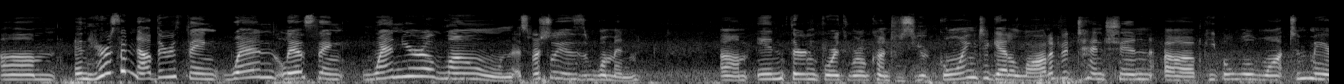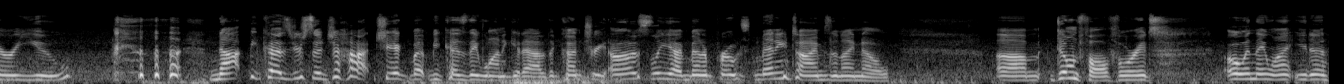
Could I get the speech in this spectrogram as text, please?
Um, and here's another thing, when, last thing, when you're alone, especially as a woman, um, in third and fourth world countries, you're going to get a lot of attention. Uh, people will want to marry you. Not because you're such a hot chick, but because they want to get out of the country. Honestly, I've been approached many times and I know. Um, don't fall for it. Oh, and they want you to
